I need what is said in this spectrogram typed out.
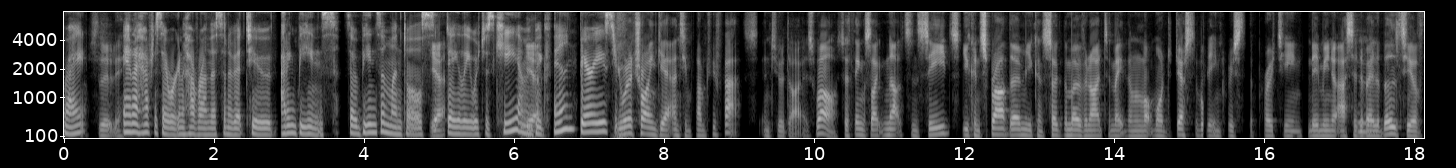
Right. absolutely. And I have to say, we're going to hover on this in a bit too. Adding beans. So beans and lentils Yeah. daily, which is key. I'm Yeah. a big fan. Berries. You want to try and get anti inflammatory fats into your diet as well. So, things like nuts and seeds, you can sprout them, you can soak them overnight to make them a lot more digestible, increase the protein, the amino acid Mm. availability of,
